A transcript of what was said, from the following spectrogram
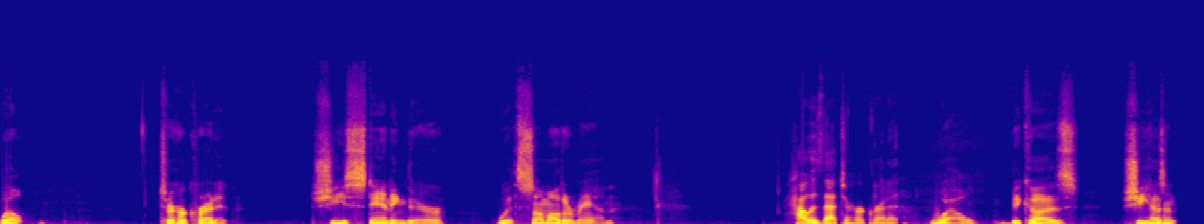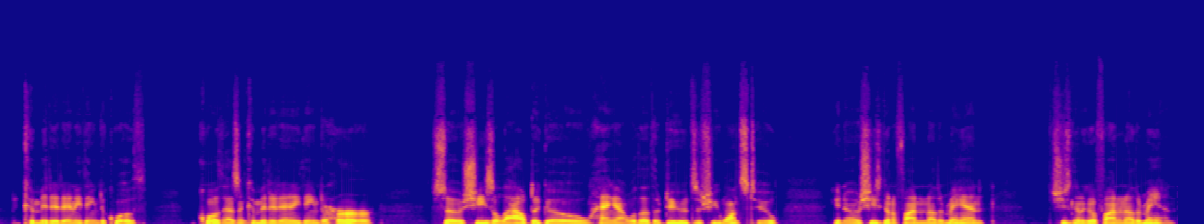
Well, to her credit, she's standing there with some other man. how is that to her credit? Well, because she hasn't committed anything to Kvothe. Kvothe hasn't committed anything to her, so she's allowed to go hang out with other dudes if she wants to. You know, she's going to find another man. She's going to go find another man.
